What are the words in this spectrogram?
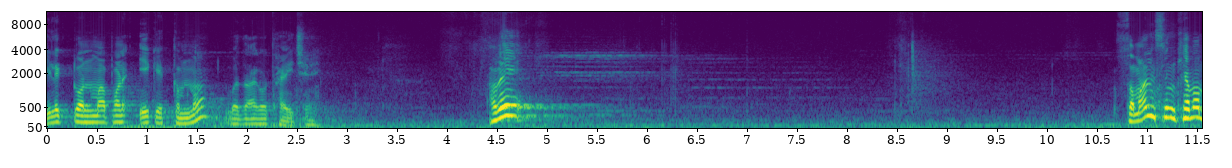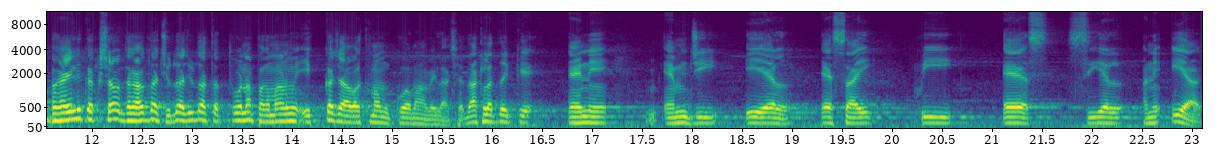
ઇલેક્ટ્રોનમાં પણ એક એકમનો વધારો થાય છે. હવે સમાન સંખ્યામાં ભરાયેલી કક્ષાઓ ધરાવતા જુદા જુદા તત્વોના પરમાણુ એક જ આવર્તમાં મૂકવામાં આવેલા છે. દાખલા તરીકે એને MG L SI P S CL અને એઆર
